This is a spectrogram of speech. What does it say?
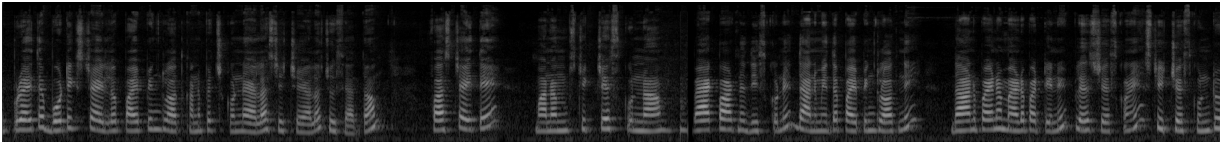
ఇప్పుడైతే బోటిక్ స్టైల్లో పైపింగ్ క్లాత్ కనిపించకుండా ఎలా స్టిచ్ చేయాలో చూసేద్దాం. ఫస్ట్ అయితే మనం స్టిక్ చేసుకున్న బ్యాక్ పార్ట్ని తీసుకొని దాని మీద పైపింగ్ క్లాత్ని దానిపైన మెడపట్టిని ప్లేస్ చేసుకొని స్టిచ్ చేసుకుంటూ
